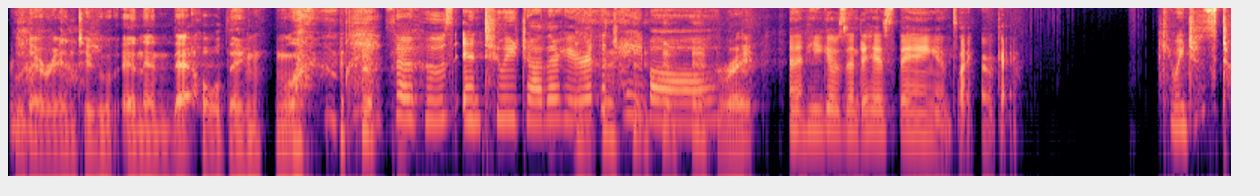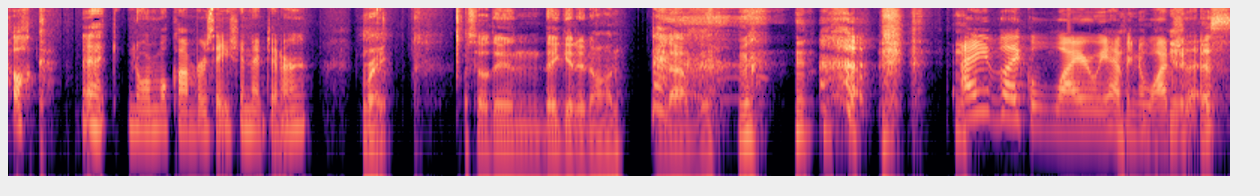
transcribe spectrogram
who they're oh into, and then that whole thing, So who's into each other here at the table? right? And then he goes into his thing, and it's like, okay, can we just talk like normal conversation at dinner? Right. So then they get it on loudly. I'm like, why are we having to watch this?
